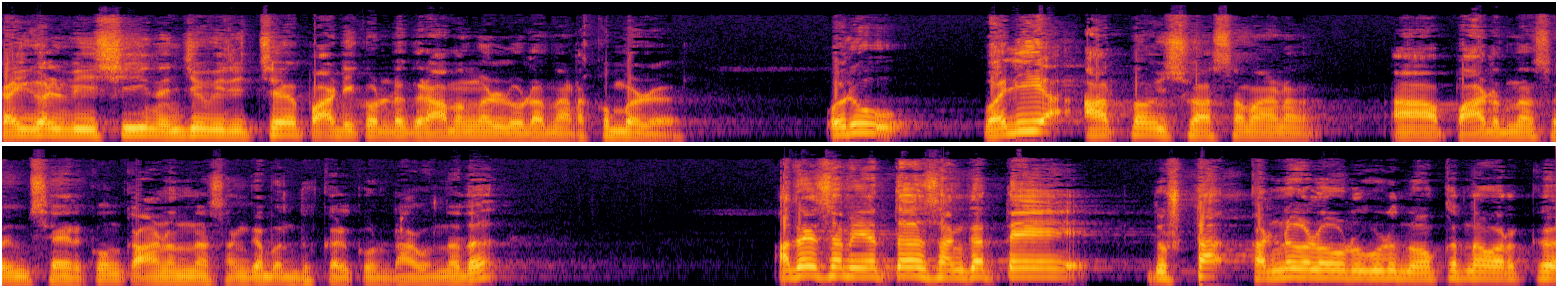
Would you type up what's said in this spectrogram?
കൈകൾ വീശി നെഞ്ചു വിരിച്ച് പാടിക്കൊണ്ട് ഗ്രാമങ്ങളിലൂടെ നടക്കുമ്പോൾ ഒരു വലിയ ആത്മവിശ്വാസമാണ് ആ പാടുന്ന സ്വയംസേർക്കും കാണുന്ന സംഘബന്ധുക്കൾക്കും ഉണ്ടാകുന്നത്. അതേസമയത്ത് സംഘത്തെ ദുഷ്ട കണ്ണുകളോടുകൂടി നോക്കുന്നവർക്ക്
